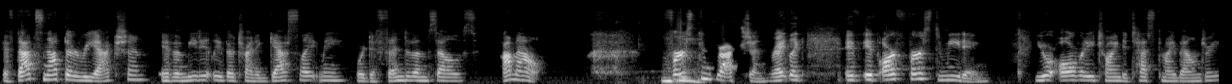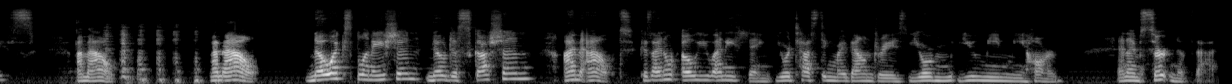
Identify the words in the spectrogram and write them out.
if that's not their reaction, if immediately they're trying to gaslight me or defend themselves, I'm out. Mm-hmm. First contraction, right? Like if if our first meeting, you're already trying to test my boundaries, I'm out. I'm out. No explanation, no discussion. I'm out because I don't owe you anything. You're testing my boundaries. You're you mean me harm. And I'm certain of that.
